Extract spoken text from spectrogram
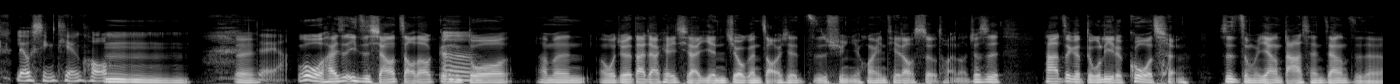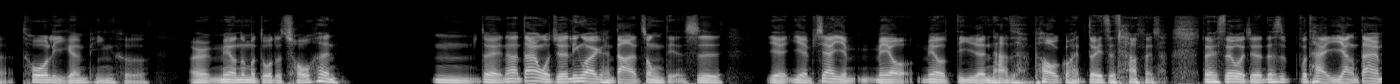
流行天后，嗯嗯嗯嗯，对对啊。不过我还是一直想要找到更多。他们，我觉得大家可以一起来研究跟找一些资讯，也欢迎贴到社团了。就是他这个独立的过程是怎么样达成这样子的脱离跟平和，而没有那么多的仇恨。嗯，对。那当然，我觉得另外一个很大的重点是，也也现在也没有没有敌人拿着炮管对着他们了。对，所以我觉得这是不太一样。当然，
